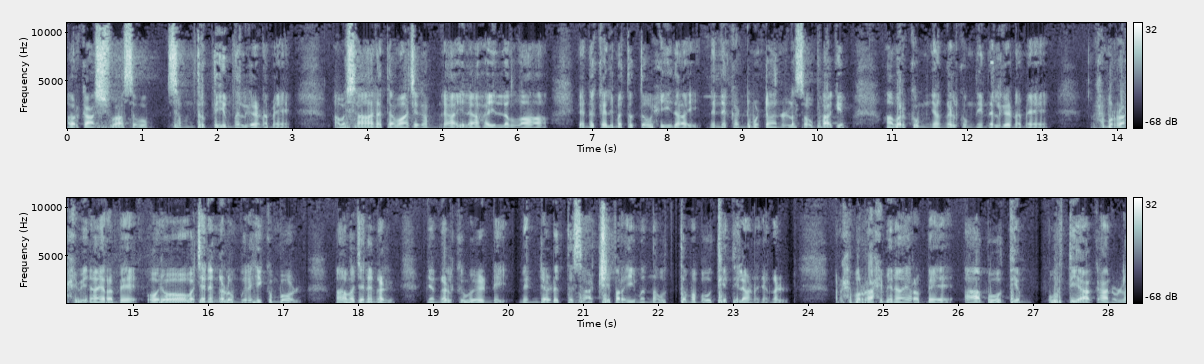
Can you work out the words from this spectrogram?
അവർക്ക് ആശ്വാസവും സംതൃപ്തിയും നൽകണമേ. അവസാനത്തെ വാചകം ലാ ഇലാഹ എന്ന കലിമത്ത് തൗഹീദായി നിന്നെ കണ്ടുമുട്ടാനുള്ള സൗഭാഗ്യം അവർക്കും ഞങ്ങൾക്കും നീ നൽകണമേ. റഹമുറാഹിബിനായ റബ്ബെ ഓരോ വചനങ്ങളും ഗ്രഹിക്കുമ്പോൾ ആ വചനങ്ങൾ ഞങ്ങൾക്ക് വേണ്ടി നിന്റെ അടുത്ത് സാക്ഷി പറയുമെന്ന ഉത്തമ ബോധ്യത്തിലാണ് ഞങ്ങൾ റഹമുറാഹിബിനായ റബ്ബെ ആ ബോധ്യം പൂർത്തിയാക്കാനുള്ള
